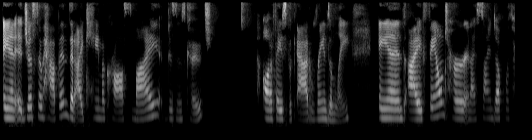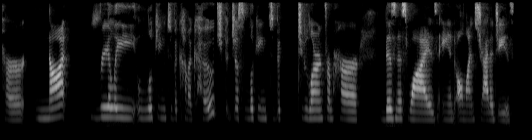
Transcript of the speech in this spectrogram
And it just so happened that I came across my business coach on a Facebook ad randomly. And I found her and I signed up with her, not really looking to become a coach, but just looking to be, to learn from her business wise and online strategies.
